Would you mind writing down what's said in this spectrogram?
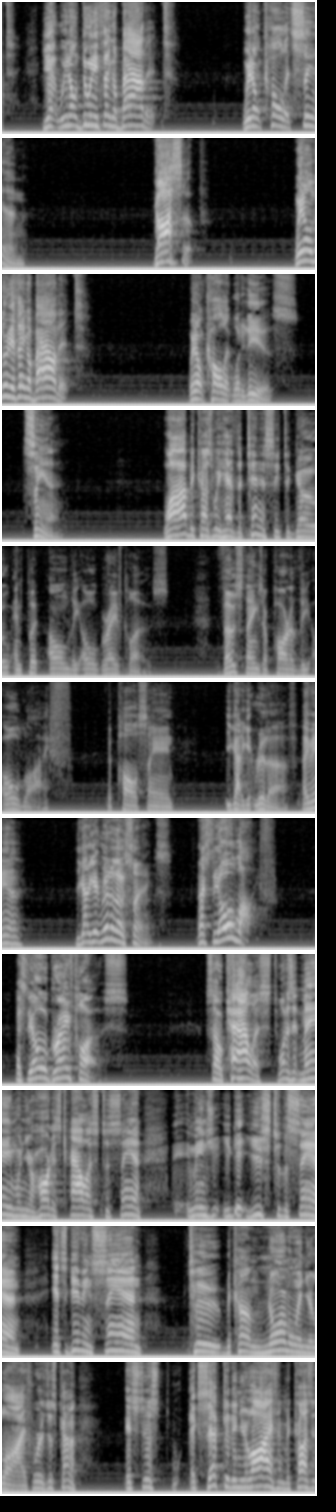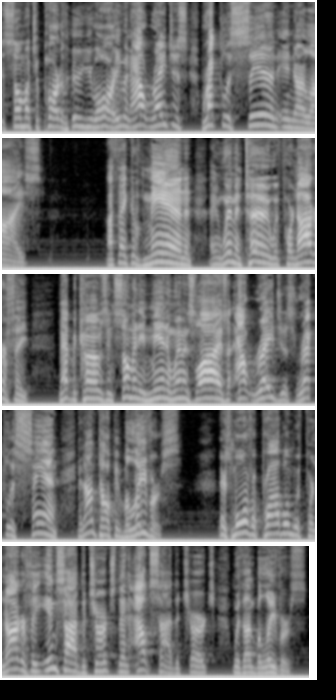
yet we don't do anything about it. We don't call it sin. Gossip. We don't do anything about it. We don't call it what it is sin. Why? Because we have the tendency to go and put on the old grave clothes. Those things are part of the old life that Paul's saying you got to get rid of. Amen? You got to get rid of those things. That's the old life. That's the old grave clothes. So, calloused, what does it mean when your heart is calloused to sin? It means you, you get used to the sin. It's giving sin to become normal in your life, where it's just kind of, it's just accepted in your life, and because it's so much a part of who you are, even outrageous, reckless sin in our lives. I think of men and, and women too with pornography. That becomes in so many men and women's lives an outrageous, reckless sin. And I'm talking believers. There's more of a problem with pornography inside the church than outside the church with unbelievers.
